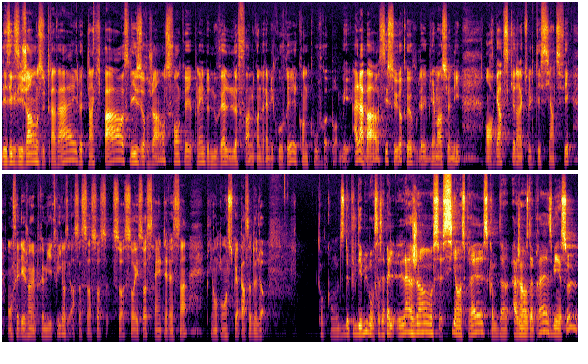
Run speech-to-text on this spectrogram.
les exigences du travail, le temps qui passe, les urgences font qu'il y a plein de nouvelles, le fun qu'on aurait aimé couvrir et qu'on ne couvre pas. Mais à la base, c'est sûr que, vous l'avez bien mentionné, on regarde ce qu'il y a dans l'actualité scientifique, on fait déjà un premier tri, on dit ah, ça, ça, ça, ça, ça et ça serait intéressant, puis on construit à partir de là. Donc, on dit depuis le début, bon, ça s'appelle l'agence Science Presse, comme dans Agence de presse, bien sûr.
